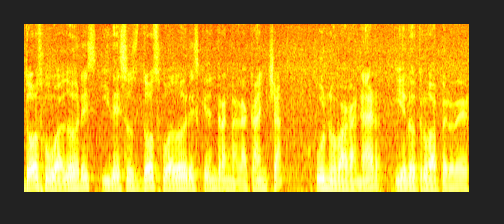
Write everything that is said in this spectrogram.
dos jugadores y de esos dos jugadores que entran a la cancha, uno va a ganar y el otro va a perder.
